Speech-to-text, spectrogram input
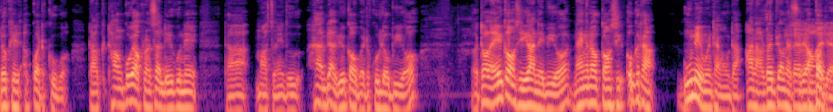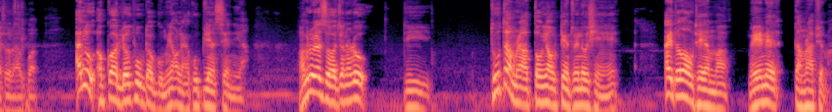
လုပ်ခဲ့တဲ့အကွက်တစ်ခုပေါ့ဒါ1984ခုနှစ်ဒါမှဆိုရင်သူဟန်ပြရွေးကောက်ပွဲတစ်ခုလုပ်ပြီးတော့တော်လိုင်းရေးကောင်စီကနေပြီးတော့နိုင်ငံတော်ကောင်စီဥက္ကဋ္ဌဦးနေဝင်းထံကိုဒါအာနာလွှဲပြောင်းနေဆွဲဆိုပြောတော့င်းအကွလိုက်က်တယ်ဆိုတာပေါ့အဲ့လိုအကွက်လုပ်ဖို့တော့ကိုမင်းအောင်လိုင်းအခုပြင်ဆင်နေရဘာဖြစ်လို့လဲဆိုတော့ကျွန်တော်တို့ဒီဒုတမရ3ယောက်တင်သွင်းလို့ရှိရင်အဲ့3ယောက်ထဲမှာမဲနဲ့တမရဖြစ်မှာ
